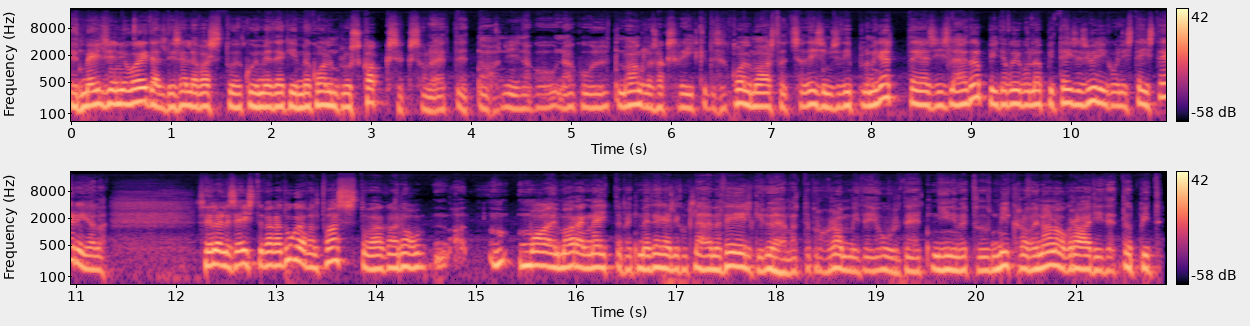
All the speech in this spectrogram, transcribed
et meil siin ju võideldi selle vastu, et kui me tegime kolm pluss kaks, eks ole, et, et noh, nii nagu, nagu ütleme anglosaksi riikides, et kolm aastat saad esimese diplomi kätte ja siis lähed õpid ja võib-olla õpid teises ülikoolis teist eriala. sellele seisti väga tugevalt vastu, aga no maailma areng näitab, et me tegelikult läheme veelgi lühemate programmide juurde, et niinimetatud mikro või nanokraadid, et õpid,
